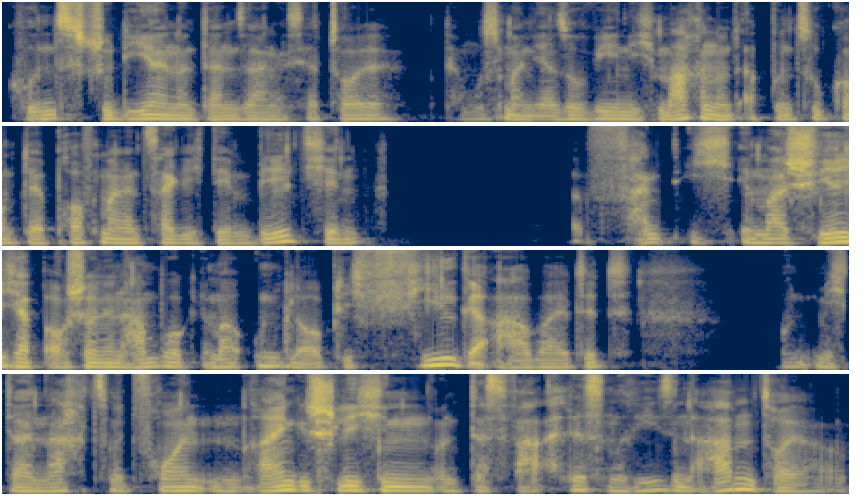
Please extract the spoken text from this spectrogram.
Kunst studieren und dann sagen, ist ja toll, da muss man ja so wenig machen und ab und zu kommt der Profmann, dann zeige ich dem Bildchen. Fand ich immer schwierig. Ich habe auch schon in Hamburg immer unglaublich viel gearbeitet und mich da nachts mit Freunden reingeschlichen und das war alles ein Riesenabenteuer.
